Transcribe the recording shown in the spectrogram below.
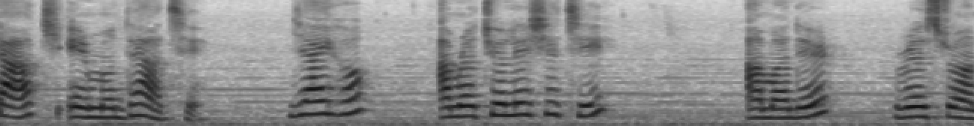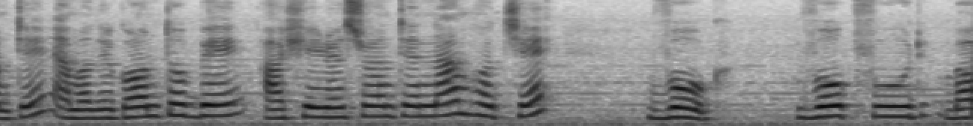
টাচ এর মধ্যে আছে। যাই হোক, আমরা চলে এসেছি আমাদের রেস্টুরেন্টে আমাদের গন্তব্যে, আর সেই রেস্টুরেন্টের নাম হচ্ছে ভোগ ভোগ ফুড বা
